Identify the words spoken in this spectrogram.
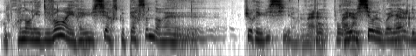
en prenant les devants et réussir ce que personne n'aurait pu réussir, pour, réussir le voyage de,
